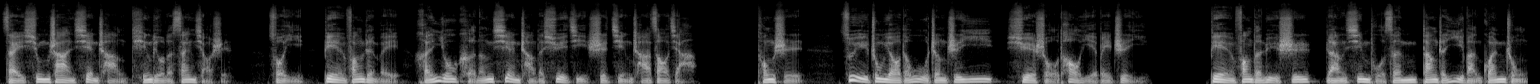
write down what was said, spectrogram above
在凶杀案现场停留了三小时，所以辩方认为很有可能现场的血迹是警察造假。同时，最重要的物证之一血手套也被质疑。辩方的律师让辛普森当着亿万观众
